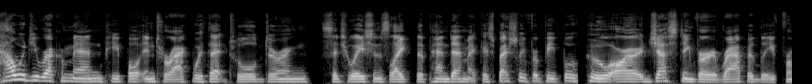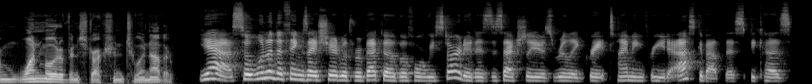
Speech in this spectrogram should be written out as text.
How would you recommend people interact with that tool during situations like the pandemic, especially for people who are adjusting very rapidly from one mode of instruction to another? Yeah. So, one of the things I shared with Rebecca before we started is this actually is really great timing for you to ask about this because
